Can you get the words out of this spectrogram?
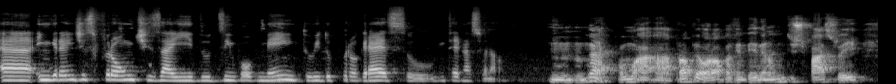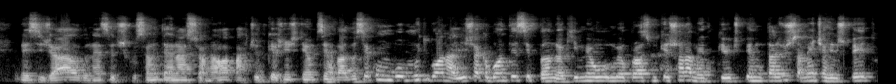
eh, em grandes frontes aí do desenvolvimento e do progresso internacional. Uhum. É, como a, própria Europa vem perdendo muito espaço aí nesse diálogo, nessa discussão internacional, a partir do que a gente tem observado. Você, como muito bom analista, acabou antecipando aqui meu, meu próximo questionamento, porque eu te perguntar justamente a respeito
